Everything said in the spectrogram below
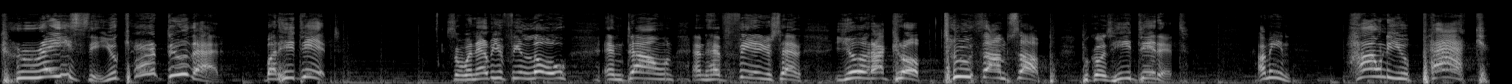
crazy. You can't do that. But he did. So whenever you feel low and down and have fear, you say, Göran Kropp, two thumbs up, because he did it. I mean, how do you pack?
